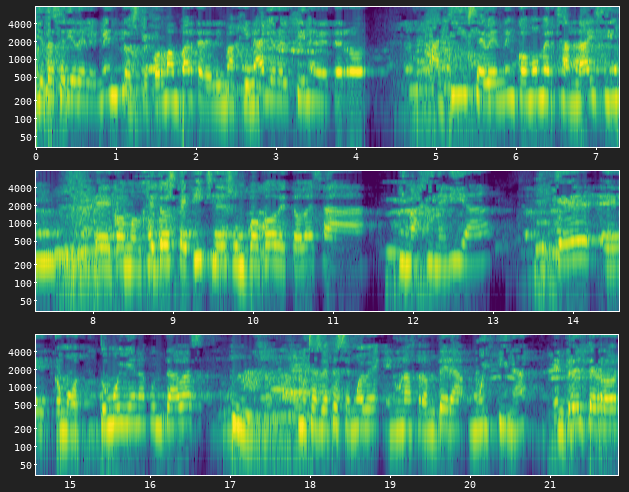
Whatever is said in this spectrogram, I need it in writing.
y otra serie de elementos que forman parte del imaginario del cine de terror Aquí se venden como merchandising, eh, como objetos fetiches, un poco de toda esa imaginería que, eh, como tú muy bien apuntabas, muchas veces se mueve en una frontera muy fina entre el terror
